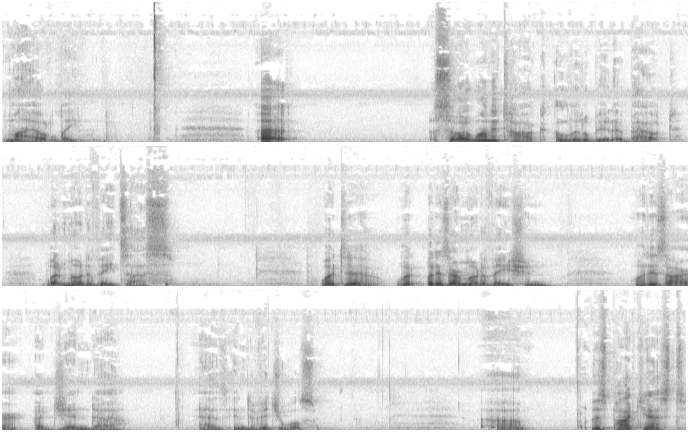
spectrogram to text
mildly. Uh, so, I want to talk a little bit about what motivates us. What, uh, what, what is our motivation? What is our agenda as individuals? Uh, this podcast,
